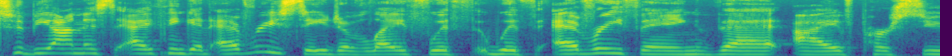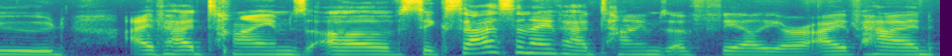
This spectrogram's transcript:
to be honest, I think at every stage of life, with with everything that I've pursued, I've had times of success and I've had times of failure. I've had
